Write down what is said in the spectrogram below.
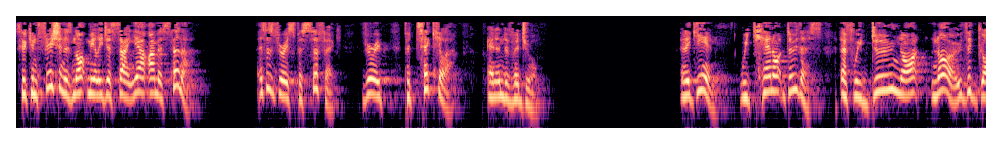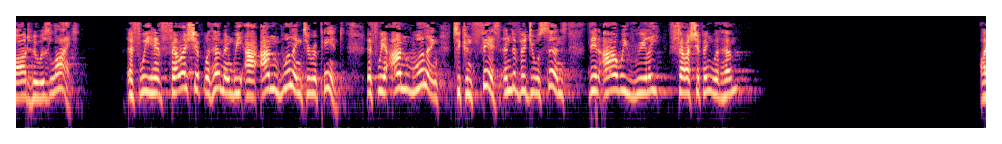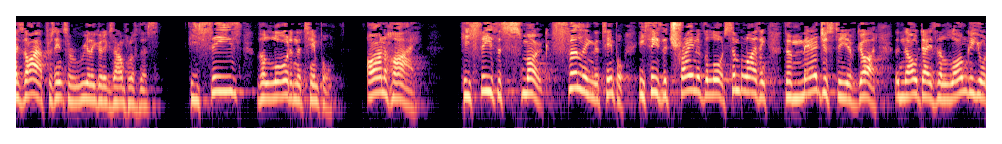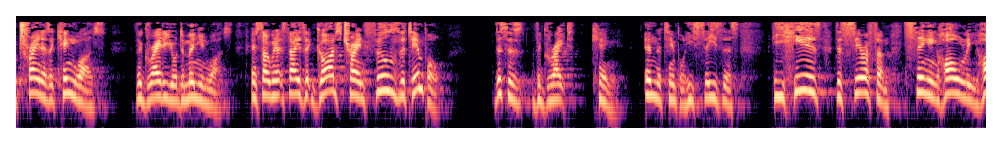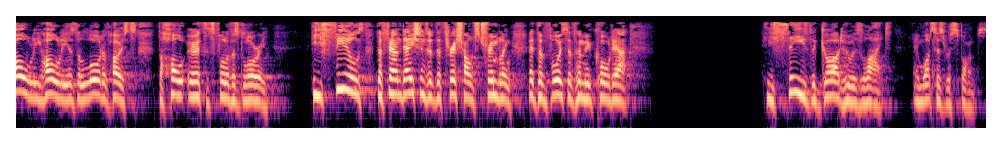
So confession is not merely just saying, yeah, I'm a sinner. This is very specific, very particular and individual. And again, we cannot do this if we do not know the God who is light. If we have fellowship with Him and we are unwilling to repent, if we are unwilling to confess individual sins, then are we really fellowshipping with Him? Isaiah presents a really good example of this. He sees the Lord in the temple, on high. He sees the smoke filling the temple. He sees the train of the Lord, symbolizing the majesty of God. In the old days, the longer your train as a king was, the greater your dominion was. And so when it says that God's train fills the temple, this is the great king in the temple. He sees this. He hears the seraphim singing, Holy, holy, holy is the Lord of hosts. The whole earth is full of his glory. He feels the foundations of the thresholds trembling at the voice of him who called out. He sees the God who is light. And what's his response?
